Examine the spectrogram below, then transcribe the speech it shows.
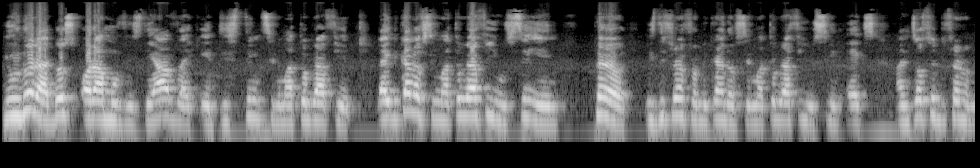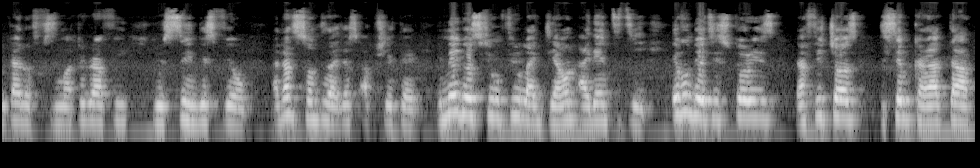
you know that those other movies they have like a distinct cinematography. Like the kind of cinematography you see in Pearl is different from the kind of cinematography you see in X, and it's also different from the kind of cinematography you see in this film. And that's something I just appreciated. It made those films feel like their own identity, even though it is stories that features the same character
